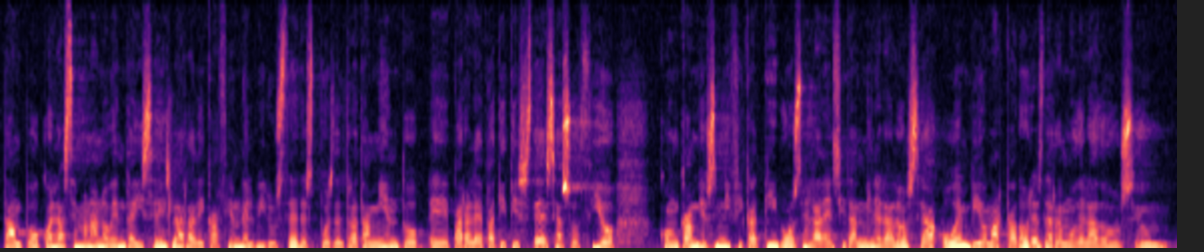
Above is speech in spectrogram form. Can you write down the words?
Tampoco en la semana 96 la erradicación del virus C después del tratamiento eh, para la hepatitis C se asoció con cambios significativos en la densidad mineral ósea o en biomarcadores de remodelado óseo.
